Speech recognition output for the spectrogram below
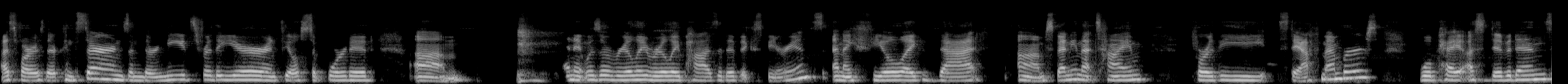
as far as their concerns and their needs for the year and feel supported. Um, and it was a really, really positive experience. And I feel like that um, spending that time for the staff members will pay us dividends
